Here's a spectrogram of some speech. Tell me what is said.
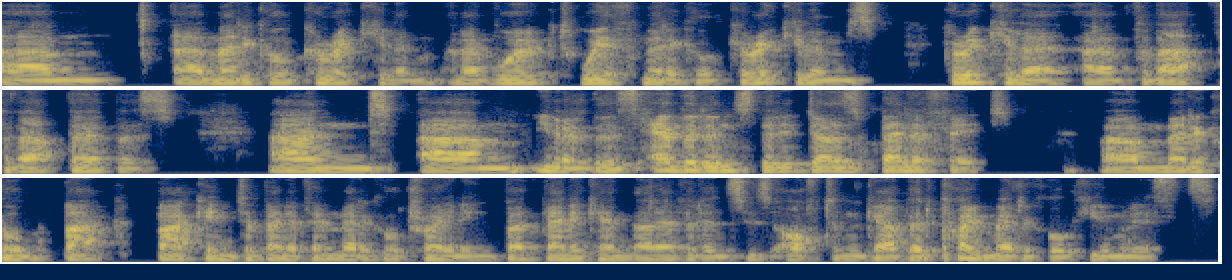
um, a medical curriculum. And I've worked with medical curriculums, curricula uh, for that for that purpose. And um, you know, there's evidence that it does benefit um, medical back back into benefit medical training. But then again, that evidence is often gathered by medical humanists,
